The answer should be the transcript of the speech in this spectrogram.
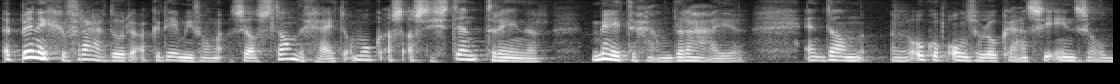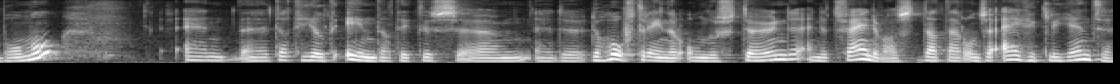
Uh, ben ik gevraagd door de Academie van Zelfstandigheid om ook als assistenttrainer mee te gaan draaien. En dan uh, ook op onze locatie in Zalbommel. En uh, dat hield in dat ik dus uh, de, de hoofdtrainer ondersteunde. En het fijne was dat daar onze eigen cliënten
